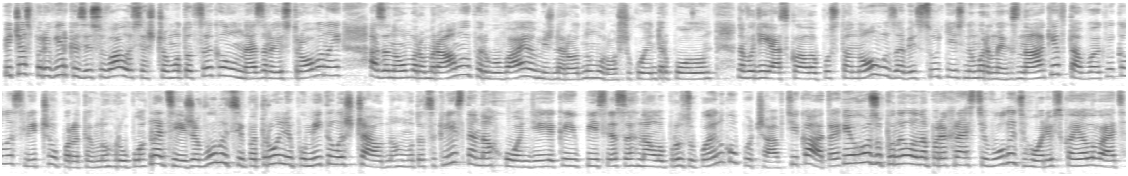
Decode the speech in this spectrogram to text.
Під час перевірки з'ясувалося, що мотоцикл не зареєстрований, а за номером рами перебуває у міжнародному розшуку Інтерполу. На водія склали постанову за відсутність номерних знаків та викликали слідчо оперативну групу. На цій же вулиці патрульні помітили ще одного мотоцикліста на Хонді, який після сигналу про зупинку почав тікати. Його зупинили на перехресті вулиць Горівська і Оловець.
